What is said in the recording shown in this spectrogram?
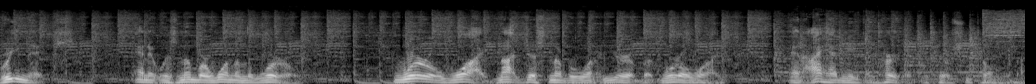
remix, and it was number one in the world. Worldwide, not just number one in Europe, but worldwide. And I hadn't even heard it until she told me about it.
